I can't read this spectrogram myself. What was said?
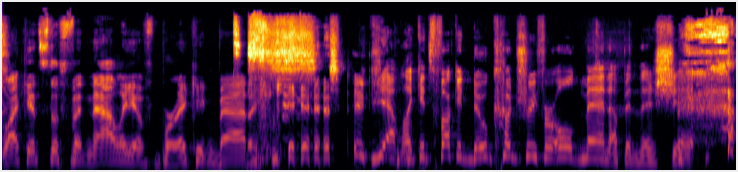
Like it's the finale of Breaking Bad again. yeah, like it's fucking no country for old men up in this shit.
